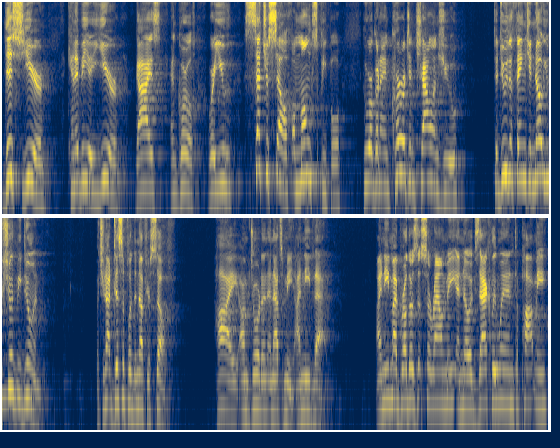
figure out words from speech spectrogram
This year, can it be a year, guys and girls, where you set yourself amongst people who are going to encourage and challenge you to do the things you know you should be doing, but you're not disciplined enough yourself. Hi, I'm Jordan, and that's me. I need that. I need my brothers that surround me and know exactly when to pop me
